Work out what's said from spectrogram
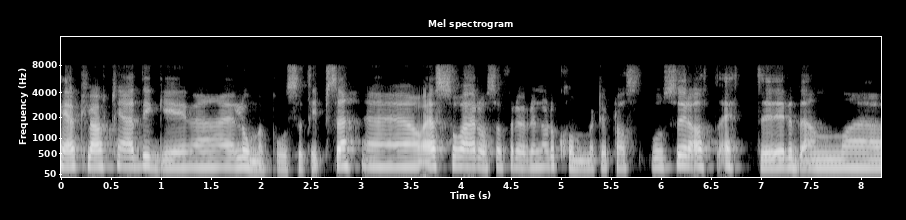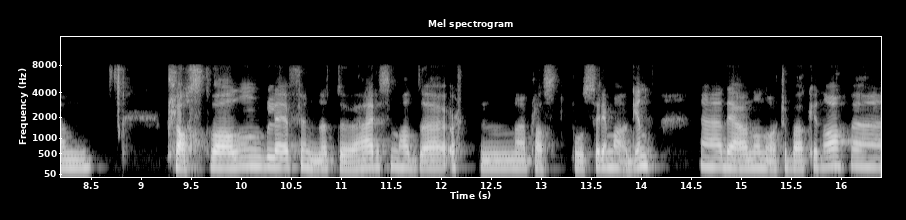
Helt klart, jeg digger eh, lommeposetipset. Eh, og jeg så her også for øvrig når det kommer til plastposer, at etter den eh, plasthvalen ble funnet død her, som hadde 18 plastposer i magen, det er jo noen år tilbake nå, eh,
